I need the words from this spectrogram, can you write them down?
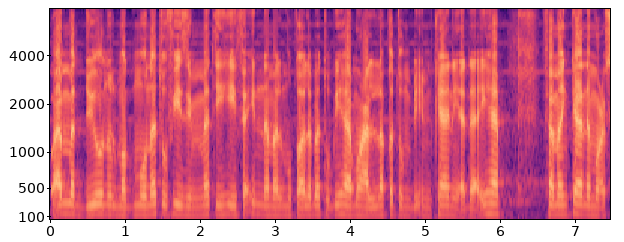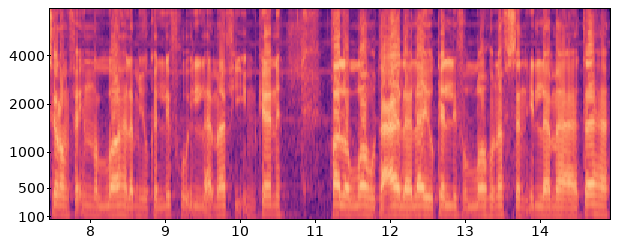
وأما الديون المضمونة في ذمته فإنما المطالبة بها معلقة بإمكان أدائها فمن كان معسرا فإن الله لم يكلفه إلا ما في إمكانه. قال الله تعالى لا يكلف الله نفسا إلا ما آتاها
